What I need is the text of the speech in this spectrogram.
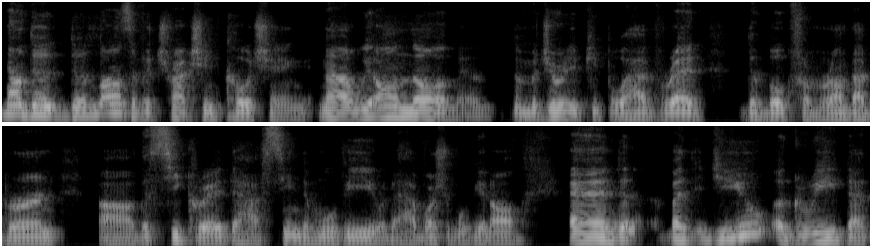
now the the laws of attraction coaching. Now we all know man, the majority of people have read the book from Rhonda Byrne, uh, The Secret. They have seen the movie or they have watched the movie and all. And but do you agree that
